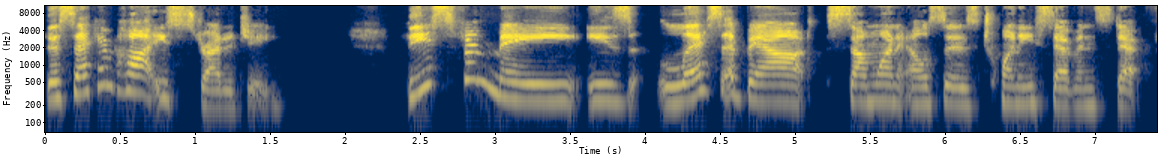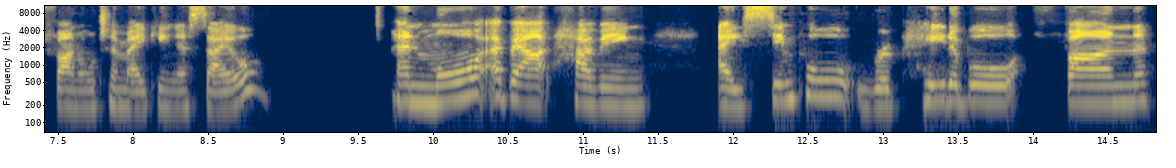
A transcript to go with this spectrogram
The second part is strategy. This for me is less about someone else's 27 step funnel to making a sale and more about having a simple, repeatable, fun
